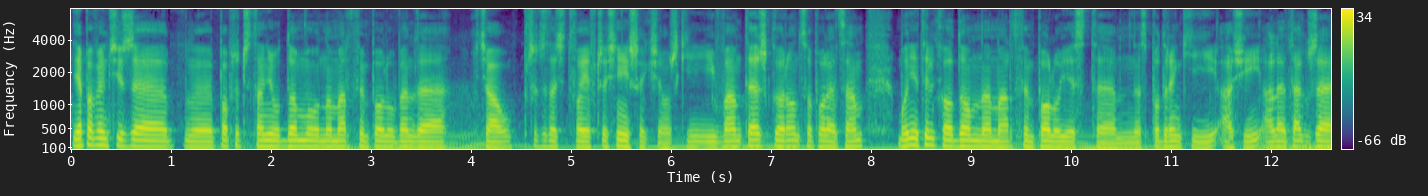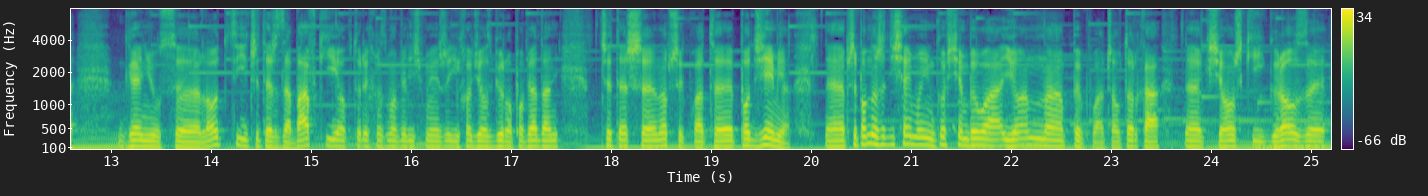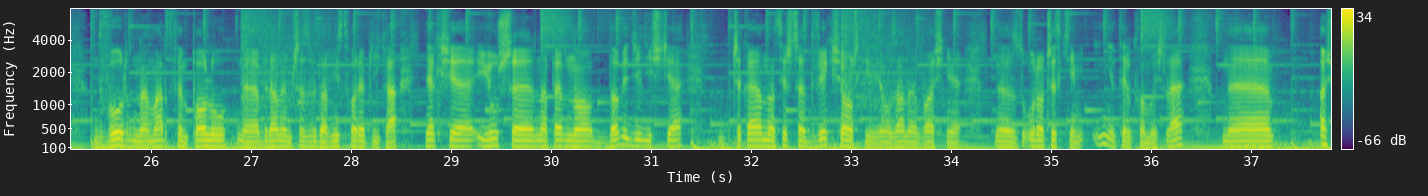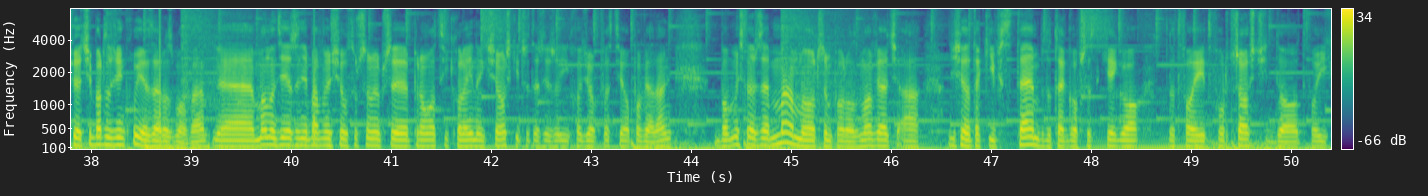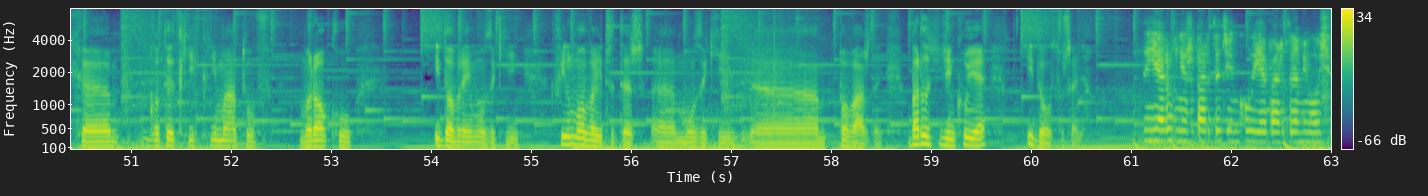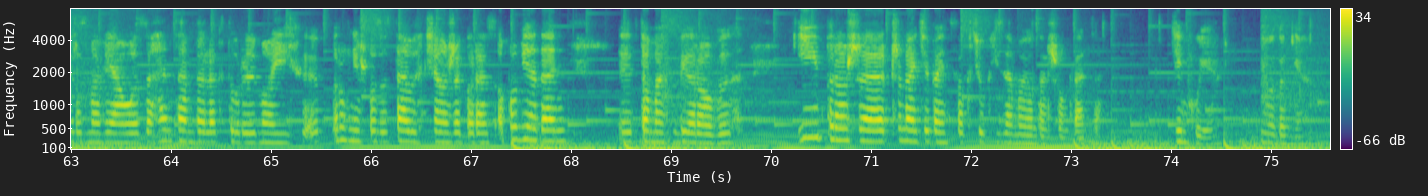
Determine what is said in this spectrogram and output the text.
Ja powiem Ci, że e, po przeczytaniu Domu na Martwym Polu będę chciał przeczytać Twoje wcześniejsze książki i Wam też gorąco polecam, bo nie tylko Dom na Martwym Polu jest spod ręki Asi, ale także Genius Lotti, czy też Zabawki, o których rozmawialiśmy, jeżeli chodzi o zbiór opowiadań, czy też e, na przykład e, Podziemia. Przypomnę, że dzisiaj moim gościem była Joanna Pypłacz, autorka książki Grozy, Dwór na Martwym Polu, wydanym przez wydawnictwo Replika. Jak się już na pewno dowiedzieliście, czekają nas jeszcze dwie książki związane właśnie e, z uroczyskiem i nie tylko, myślę. E, Asiu, ja Ci bardzo dziękuję za rozmowę. E, mam nadzieję, że niebawem się usłyszymy przy promocji kolejnej książki, czy też jeżeli chodzi o kwestię opowiadań, bo myślę, że mamy o czym porozmawiać, a dzisiaj to taki wstęp do tego wszystkiego, do Twojej twórczości, do Twoich gotyckich klimatów, mroku i dobrej muzyki filmowej, czy też muzyki poważnej. Bardzo Ci dziękuję i do usłyszenia. Ja również bardzo dziękuję, bardzo miło się rozmawiało. Zachęcam do lektury moich y, również pozostałych książek oraz opowiadań y, w tomach zbiorowych. I proszę, trzymajcie Państwo kciuki za moją dalszą pracę. Dziękuję. Miłego dnia.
